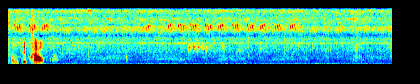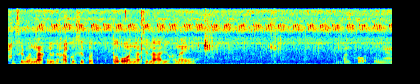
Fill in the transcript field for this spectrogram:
สามทิปเข่ารู้สึกว่านักอยู่นะครับ รู้สึกว่าตัวอ่อนนาศิลาอยู่ข้างในนี่บางโถดบางยัง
